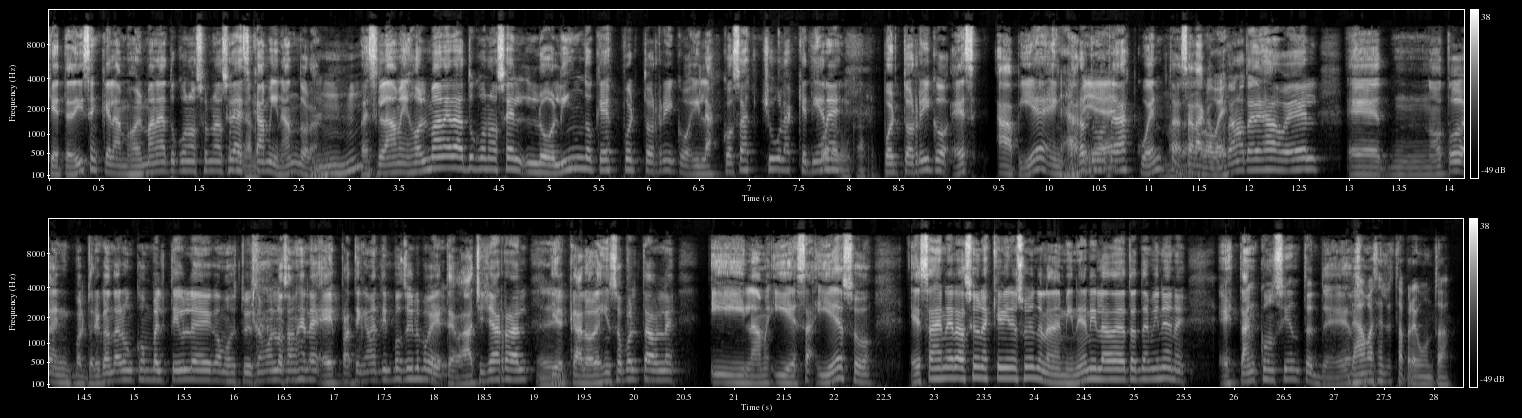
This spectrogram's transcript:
que te dicen que la mejor manera de tú conocer una ciudad es caminándola. Es la mejor manera de tú conocer lo lindo que es Puerto Rico y las cosas chulas que tiene Puerto Rico es a pie. En carro tú no te das cuenta. o sea, la cabota no te deja ver. Eh, no en Puerto Rico andar un convertible como si estuviésemos en Los Ángeles es prácticamente imposible porque te vas a chicharrar y el calor es insoportable. Y, la, y, esa, y eso, esas generaciones que vienen subiendo, la de mi nene y la de detrás de mi nene, están conscientes de eso. Déjame hacerte esta pregunta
